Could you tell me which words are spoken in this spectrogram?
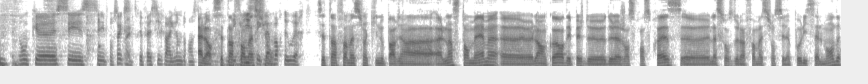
Donc euh, c'est c'est pour ça que c'est très facile, par exemple, de rentrer Alors, cette église, information, que la porte est ouverte. cette information qui nous parvient à, à l'instant même, euh, là encore, dépêche de, de l'agence France Presse. euh, la source de l'information, c'est la police allemande,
